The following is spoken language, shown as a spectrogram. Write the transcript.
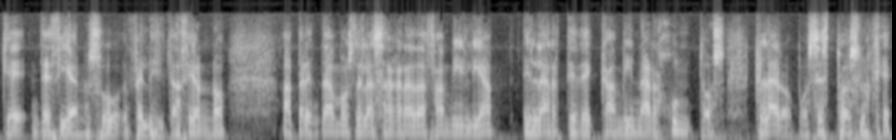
que decía en su felicitación, ¿no? Aprendamos de la Sagrada Familia el arte de caminar juntos. Claro, pues esto es lo que,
